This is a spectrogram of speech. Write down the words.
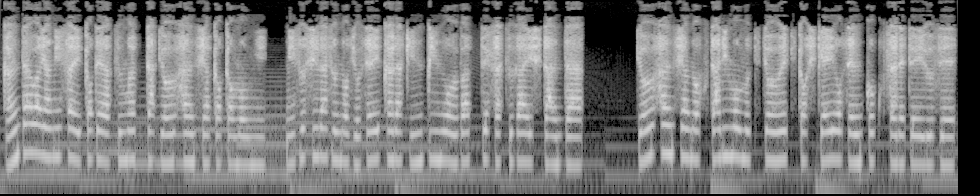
神田は闇サイトで集まった共犯者と共に、見ず知らずの女性から金品を奪って殺害したんだ。共犯者の二人も無期懲役と死刑を宣告されているぜ。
